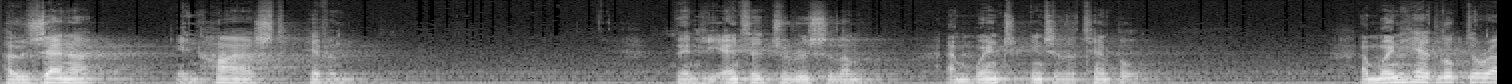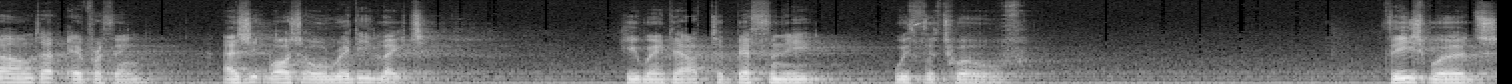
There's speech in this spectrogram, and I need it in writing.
Hosanna in highest heaven. Then he entered Jerusalem and went into the temple. And when he had looked around at everything, as it was already late, he went out to Bethany with the twelve. These words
